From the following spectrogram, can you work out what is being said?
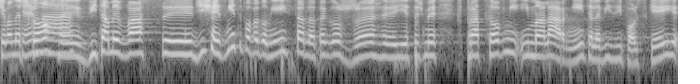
Siemaneczko, Siema. E, witamy Was e, dzisiaj z nietypowego miejsca, dlatego że e, jesteśmy w pracowni i malarni telewizji polskiej.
